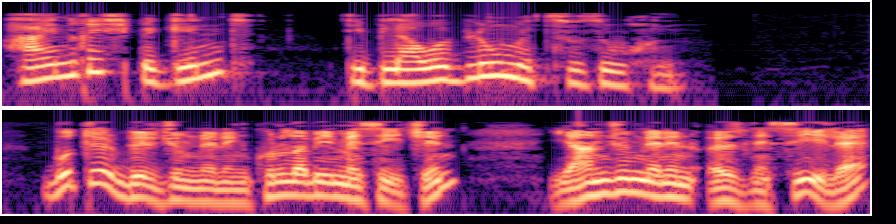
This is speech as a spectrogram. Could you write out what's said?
Heinrich beginnt, die blaue Blume zu suchen. Bu tür bir cümlenin kurulabilmesi için yan cümlenin öznesi ile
